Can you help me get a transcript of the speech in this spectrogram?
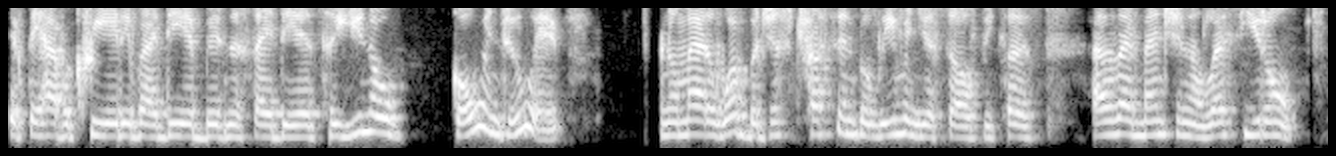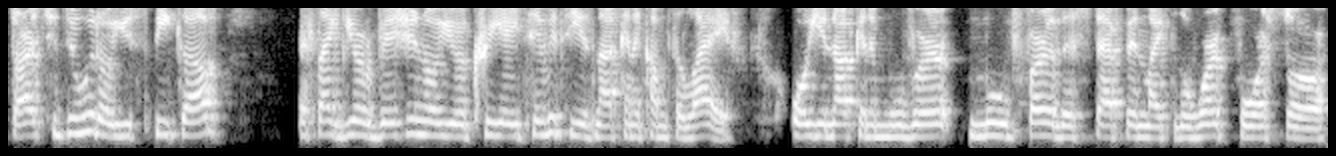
if they have a creative idea business idea to you know go and do it no matter what but just trust and believe in yourself because as i mentioned unless you don't start to do it or you speak up it's like your vision or your creativity is not going to come to life or you're not going to move or move further step in like the workforce or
